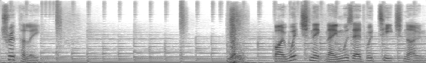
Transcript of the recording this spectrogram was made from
Tripoli. By which nickname was Edward Teach known?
